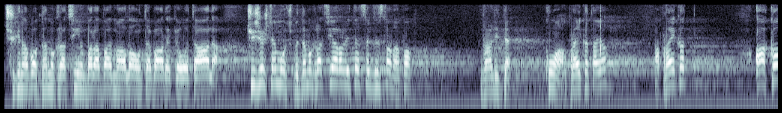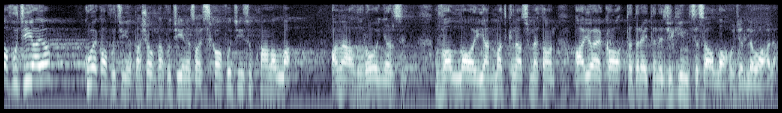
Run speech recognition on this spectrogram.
qysh kena bo demokracinë barabar me Allahun tebareke ve teala, qysh është e mundshme, demokracia realitet s'ekziston, apo? Në realitet, ku a preket ajo? A preket? A ka fuqi ajo? Ku e ka fuqinë? Ta shofna fuqinë e saj, s'ka fuqi, subhan Allah, ama e adhurojnë njërzit, vallahi janë ma të knaqur me thonë, ajo e ka të drejtën e gjykimit se sa Allahu xhelle ve ala.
